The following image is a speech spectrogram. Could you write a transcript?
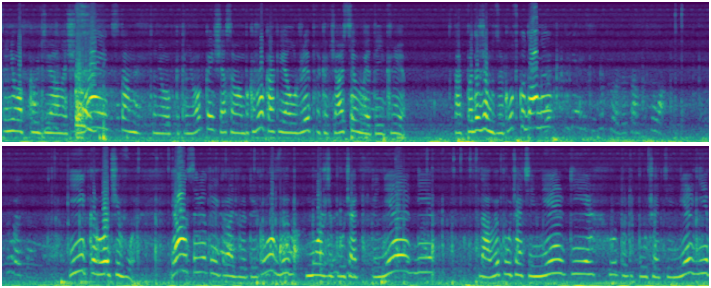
тренировка у тебя начинается, там, тренировка, тренировка. И сейчас я вам покажу, как я уже прокачался в этой игре. Так, подождем загрузку данную. И, короче, вот. Я вам советую играть в эту игру. Вы можете получать энергии. Да, вы получаете энергии. Вот тут получаете энергии.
